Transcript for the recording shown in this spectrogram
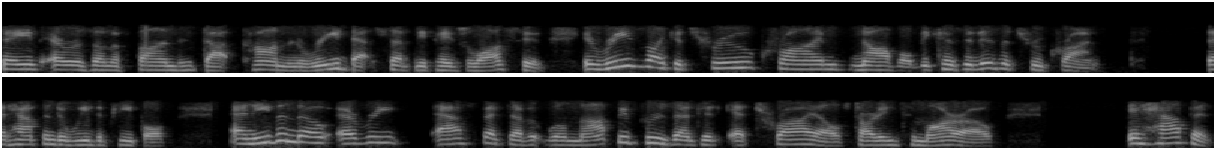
savearizonafund.com and read that 70 page lawsuit. It reads like a true crime novel because it is a true crime that happened to we the people. And even though every aspect of it will not be presented at trial starting tomorrow, it happened.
